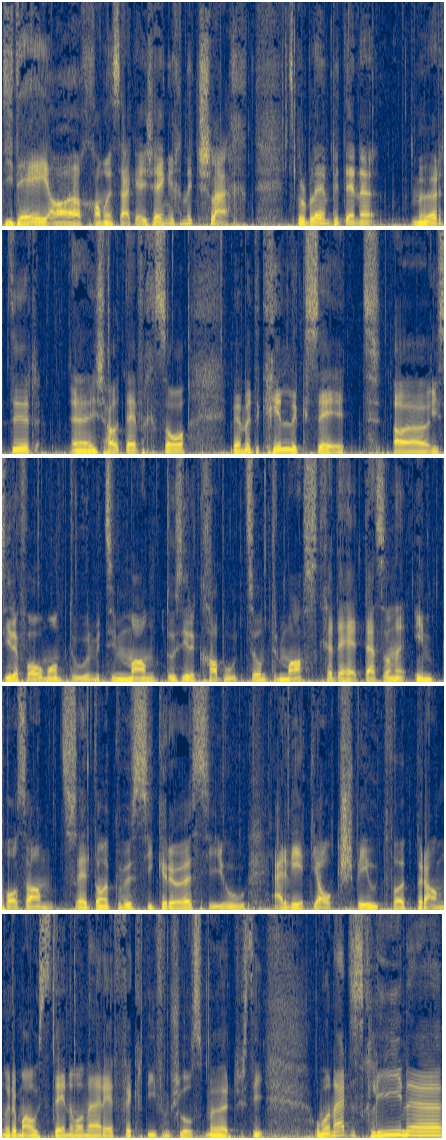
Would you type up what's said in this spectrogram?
die Idee, ja, kann man sagen, ist eigentlich nicht schlecht. Das Problem bei diesen Mördern äh, ist halt einfach so, wenn man den Killer sieht, äh, in seiner Vollmontur, mit seinem Mantel, seiner Kapuze und der Maske, dann hat er so eine Imposanz, er hat auch eine gewisse Größe und er wird ja auch gespielt von jemand anderem als denen, die er effektiv am Schluss Mörder sind. Und wenn er das kleine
